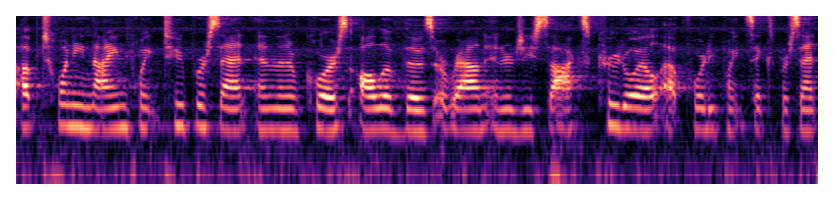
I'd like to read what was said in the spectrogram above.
up 29.2% and then of course all of those around energy stocks crude oil up 40.6%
